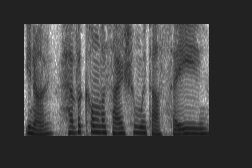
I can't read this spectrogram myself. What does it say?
you know, have a conversation with us. See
